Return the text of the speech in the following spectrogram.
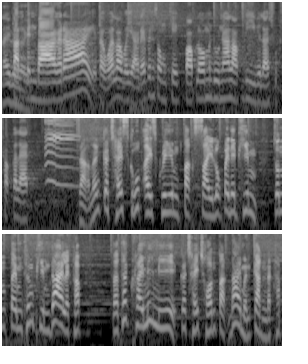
ได้เลยตัดเป็นบาร์ก็ได้ แต่ว่าเราอยากได้เป็นทรงเค้กป๊อปแล้วมันดูน่ารักดีเวลาชุบช็อกโกแลต จากนั้นก็ใช้สกู๊ปไอศครีมตักใส่ลงไปในพิมพ์ จนเต็มทั้งพิมพ์ได้เลยครับ แต่ถ้าใครไม่มีก็ใช้ช้อนตักได้เหมือนกันนะครับ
